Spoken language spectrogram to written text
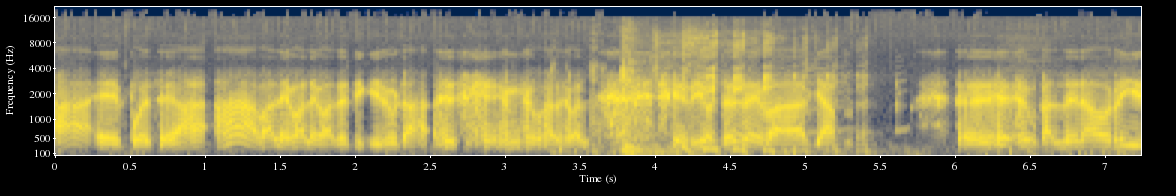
Ah, eh, pues, eh, ah, ah, vale, vale, batetik irura. Es que, vale, vale. Es que, dios, ez, ba, ja, eh, galdera horri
